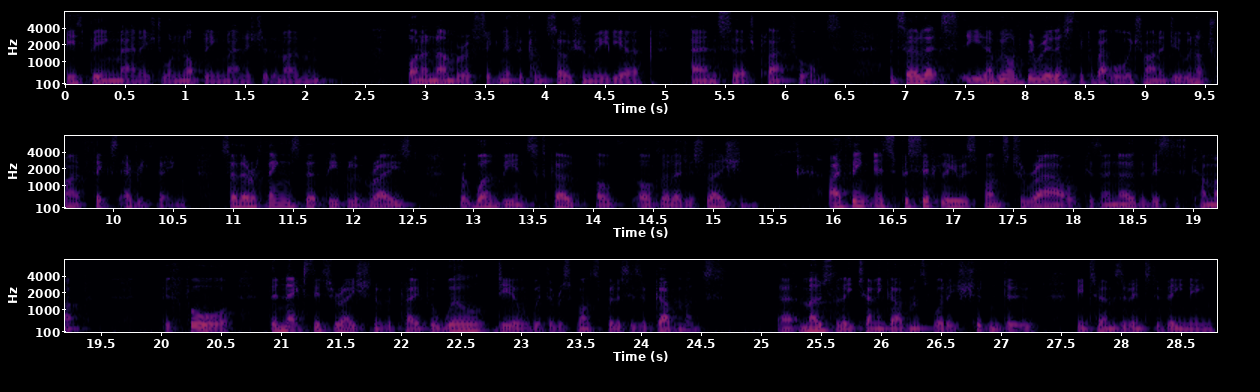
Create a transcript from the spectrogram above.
is being managed or not being managed at the moment on a number of significant social media and search platforms. And so let's, you know, we want to be realistic about what we're trying to do. We're not trying to fix everything. So there are things that people have raised that won't be in scope of, of the legislation. I think it's specifically a response to Raúl, because I know that this has come up before, the next iteration of the paper will deal with the responsibilities of governments uh, mostly telling governments what it shouldn't do in terms of intervening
